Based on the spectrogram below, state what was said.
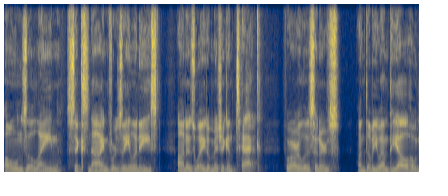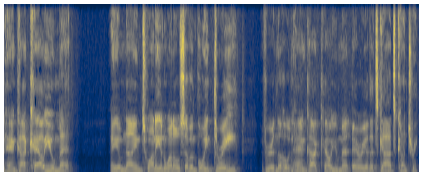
owns the lane, six nine for Zeeland East, on his way to Michigan Tech for our listeners on WMPL, Houghton Hancock Calumet, AM 920 and 107.3. If you're in the Houghton Hancock Calumet area, that's God's country.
